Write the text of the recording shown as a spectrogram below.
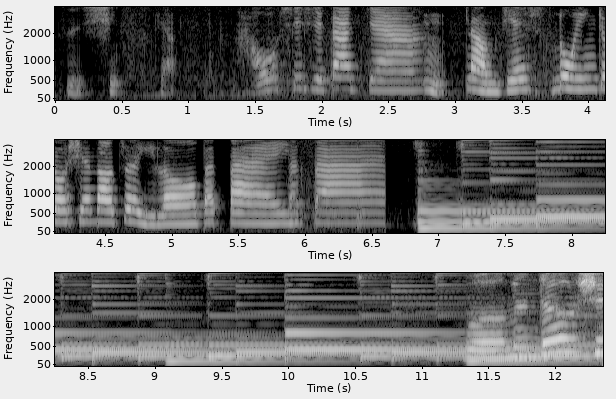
自信。这样，好，谢谢大家。嗯，那我们今天录音就先到这里喽，拜拜，拜拜。我们都是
